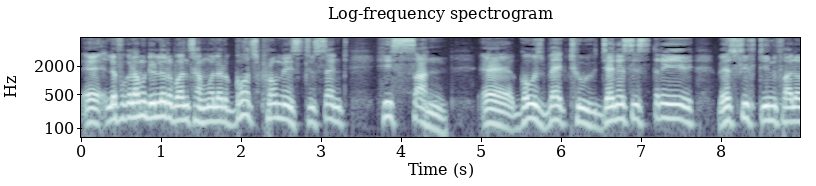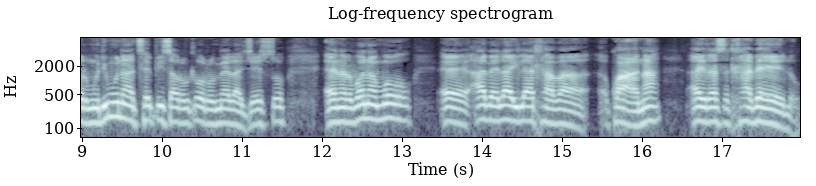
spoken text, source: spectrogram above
Um lefoko la modimo re bontsha mo le re god's promise to send his son uh, goes back to genesis 3 verse 15 fala gore modimo o ne a tshepisa gore o tlo romela jesu. And re mo um abele a ile a tlhaba kwana a ira setlhabelo.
